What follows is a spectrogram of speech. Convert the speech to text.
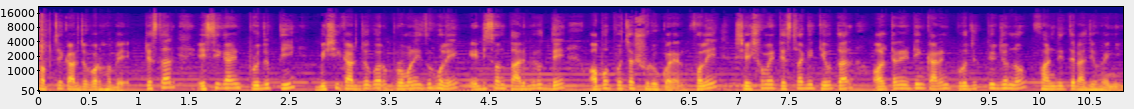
সবচেয়ে কার্যকর হবে। টেসলার এসি কারেন্ট প্রযুক্তি বেশি কার্যকর প্রমাণিত হলে এডিসন তার বিরুদ্ধে অপপ্রচার শুরু করেন, ফলে সেই সময় টেসলাকে কেউ তার অল্টারনেটিং কারেন্ট প্রযুক্তির জন্য ফান্ড দিতে রাজি হয়নি।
